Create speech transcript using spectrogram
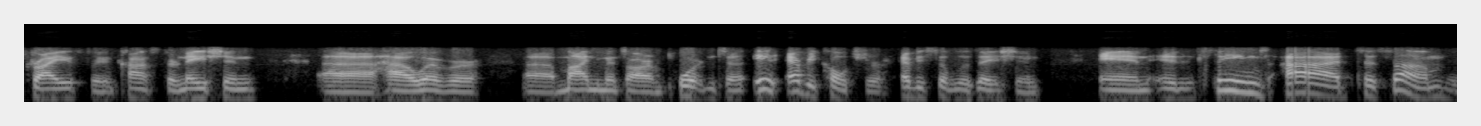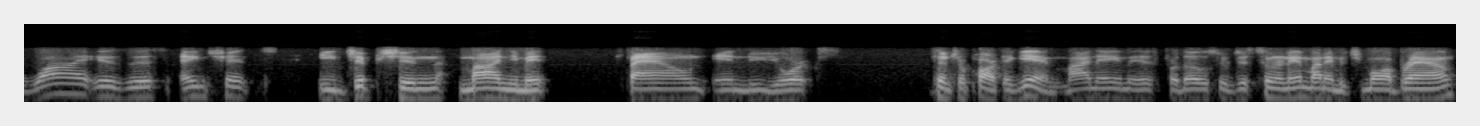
strife and consternation. Uh, however, Uh, monuments are important to every culture, every civilization, and it seems odd to some. Why is this ancient Egyptian monument found in New York's Central Park? Again, my name is, for those who are just tuning in, my name is Jamaal Brown.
